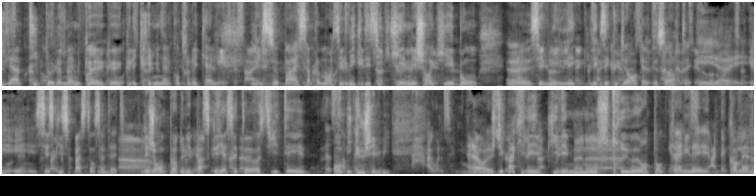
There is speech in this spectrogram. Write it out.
il est un petit peu le même que, que, que les criminels contre lesquels il se bat, et simplement, c'est lui qui décide qui est méchant et qui est bon. C'est lui l'ex- l'exécuteur en quelque sorte. Et, c'est ce qui se passe dans sa tête. Les gens ont peur de lui parce qu'il y a cette hostilité ambiguë chez lui. Alors, je ne dis pas qu'il est, qu'il est monstrueux en tant que tel, mais quand même,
